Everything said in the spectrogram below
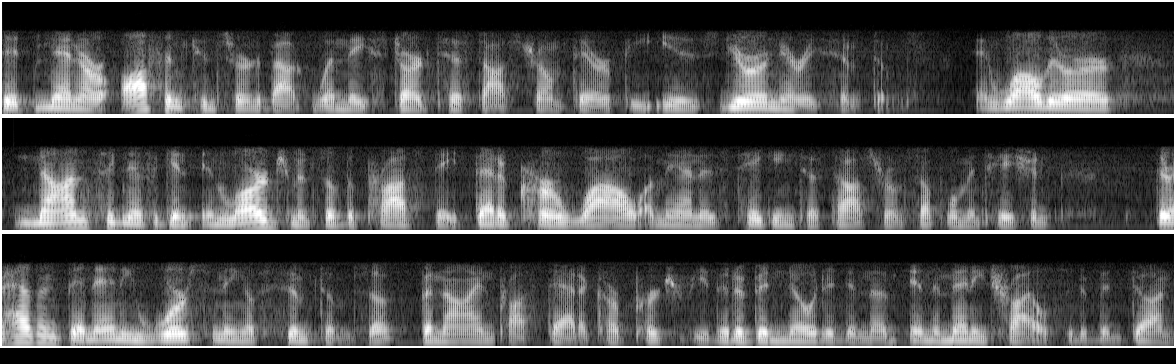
that men are often concerned about when they start testosterone therapy is urinary symptoms. And while there are non significant enlargements of the prostate that occur while a man is taking testosterone supplementation, there hasn't been any worsening of symptoms of benign prostatic hypertrophy that have been noted in the, in the many trials that have been done.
